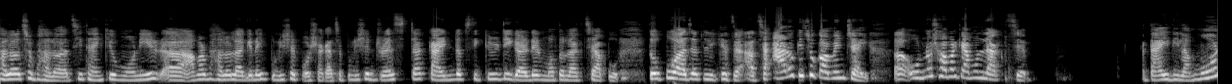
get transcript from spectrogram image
ভালো আছো? ভালো আছি। Thank you Monir. আমার ভালো লাগে না পুলিশের পোশাক। আছে পুলিশের ড্রেসটা কাইন্ড অফ সিকিউরিটি গার্ডের মতো লাগছে আপু। তপু আজাদ লিখেছে আচ্ছা আরও কিছু কমেন্ট চাই। অন্য সবার কেমন লাগছে? তাই দিলাম। মন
